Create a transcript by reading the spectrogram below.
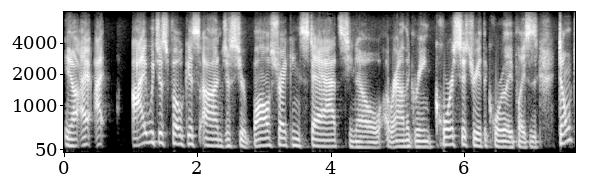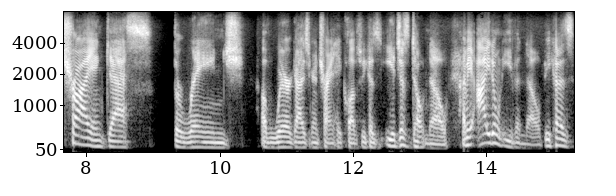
you know, I, I I would just focus on just your ball striking stats, you know, around the green, course history at the correlated places. Don't try and guess the range of where guys are going to try and hit clubs because you just don't know. I mean, I don't even know because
